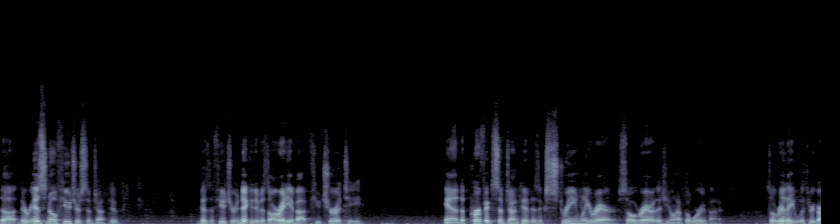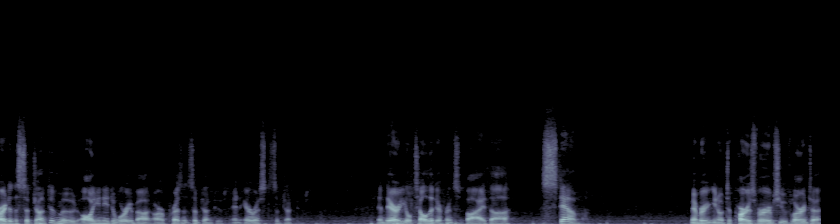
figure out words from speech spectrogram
the, there is no future subjunctive, because the future indicative is already about futurity. And the perfect subjunctive is extremely rare, so rare that you don't have to worry about it. So, really, with regard to the subjunctive mood, all you need to worry about are present subjunctives and aorist subjunctives. And there you'll tell the difference by the stem. Remember, you know, to parse verbs, you've learned to,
